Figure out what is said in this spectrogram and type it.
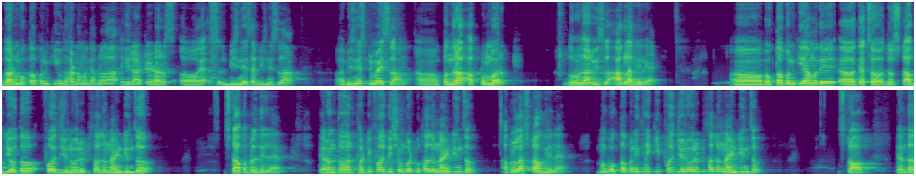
उदाहरण बघतो आपण की उदाहरणामध्ये आपल्याला हिरा ट्रेडर्स बिझनेस या बिझनेसला बिझनेस प्रिमाइसला पंधरा ऑक्टोंबर दोन हजार वीसला आग लागलेली आहे बघतो आपण की यामध्ये त्याचं जो स्टॉक जे होतं फर्स्ट जानेवारी टू थाउजंड नाईन्टीनचं स्टॉक आपल्याला दिलेलं आहे त्यानंतर thirty first December two thousand नाईन्टीनचं आपल्याला स्टॉक दिलेला आहे मग बघतो आपण इथे की फर्स्ट जानेवारी टू थाउजंड नाईन्टीनचं स्टॉक त्यानंतर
